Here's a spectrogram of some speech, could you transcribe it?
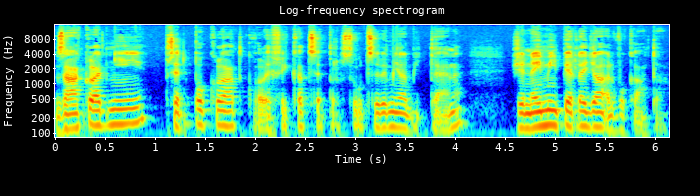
základní předpoklad kvalifikace pro soudce by měl být ten, že nejmí pět let dělá advokáta.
